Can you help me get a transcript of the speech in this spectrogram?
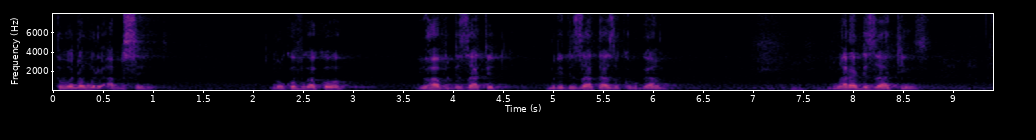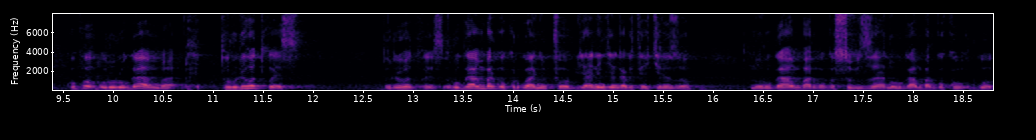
tubona muri absent. Ni ukuvuga ko you have deserted. Muri deserters ku rugamba. Mwaradizatinze kuko uru rugamba tururiho twese. Turiho twese. Urugamba rwo kurwanya imfobya n'ingengabitekerezo ni urugamba rwo gusubiza ni urugamba rwo ku- rwo-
